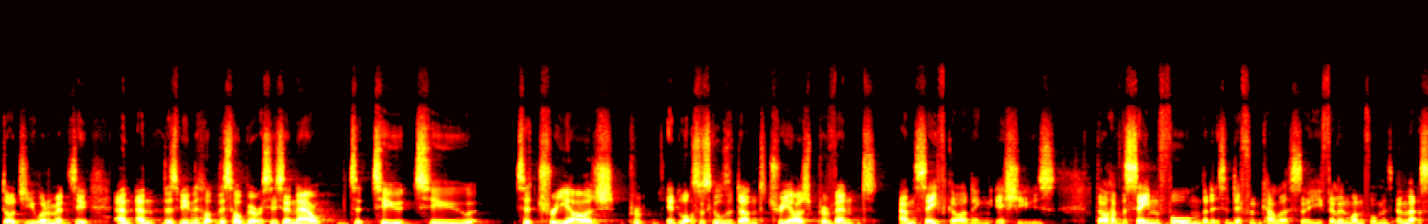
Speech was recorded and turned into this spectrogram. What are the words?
dodgy. What am I meant to do? And and there's been this whole- this whole bureaucracy. So now to to to, to triage, it, lots of schools have done to triage, prevent, and safeguarding issues. They'll have the same form, but it's a different color. So you fill in one form, and that's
